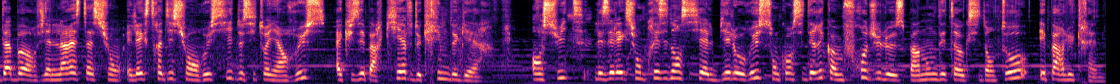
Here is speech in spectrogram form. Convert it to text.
D'abord viennent l'arrestation et l'extradition en Russie de citoyens russes accusés par Kiev de crimes de guerre. Ensuite, les élections présidentielles biélorusses sont considérées comme frauduleuses par nombre d'États occidentaux et par l'Ukraine.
